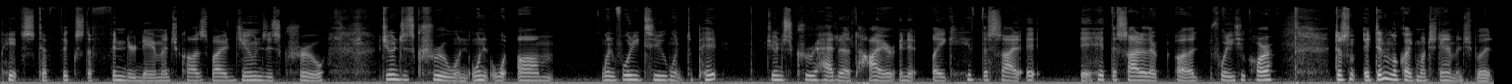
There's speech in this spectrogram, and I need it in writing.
pits to fix the fender damage caused by Jones's crew. Jones's crew, when, when um when 42 went to pit, Jones's crew had a tire and it like hit the side. It it hit the side of their uh, 42 car. Doesn't it didn't look like much damage, but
